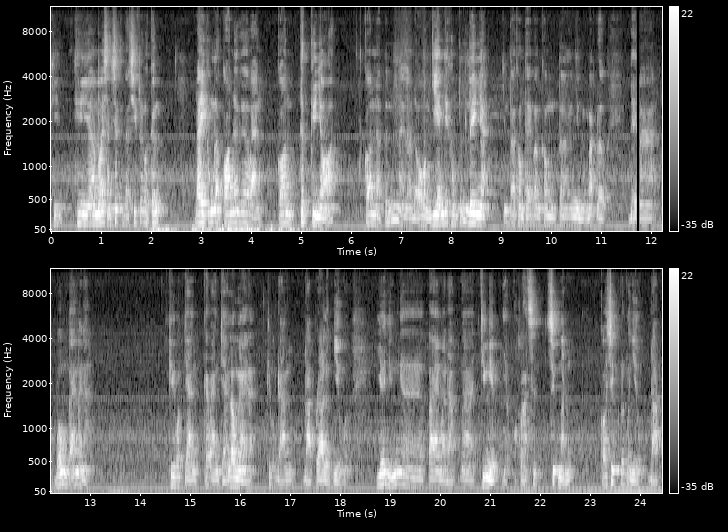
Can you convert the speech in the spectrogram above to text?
Khi khi à, mới sản xuất là siết rất là cứng. Đây cũng là con đó các bạn. Con cực kỳ nhỏ. Con là tính này là độ bằng gem chứ không tính ly nha chúng ta không thể bằng không nhìn bằng mắt được. Để mà bốn tán này nè. Khi bắt chàng các bạn chạy lâu ngày đó khi bắt đạn đạp ra lực nhiều với những uh, tay mà đạp uh, chuyên nghiệp hoặc là sức sức mạnh có sức rất là nhiều đạp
